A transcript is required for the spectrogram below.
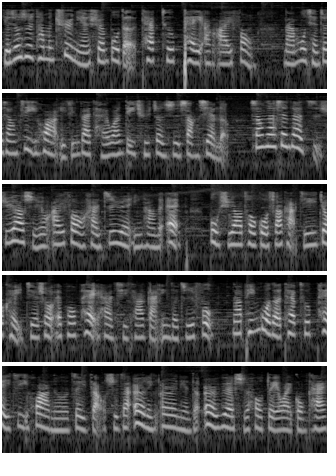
也就是他们去年宣布的 Tap to Pay on iPhone。那目前这项计划已经在台湾地区正式上线了。商家现在只需要使用 iPhone 和支援银行的 App，不需要透过刷卡机就可以接受 Apple Pay 和其他感应的支付。那苹果的 Tap to Pay 计划呢，最早是在二零二二年的二月时候对外公开，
